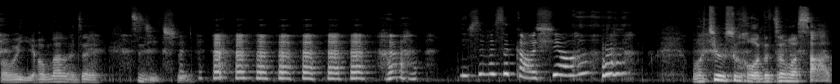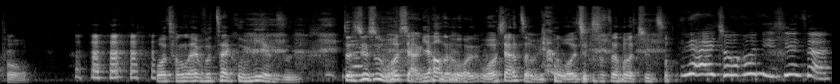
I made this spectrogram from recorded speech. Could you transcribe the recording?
我们以后慢慢再自己吃。你是不是搞笑？我就是活得这么洒脱，我从来不在乎面子，这就是我想要的。我我想怎么样，我就是这么去做。你还重婚礼现场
